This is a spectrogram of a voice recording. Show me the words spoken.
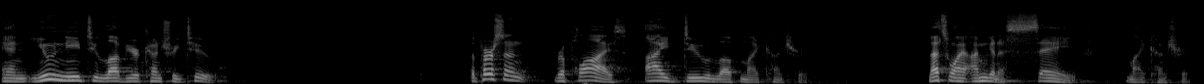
And you need to love your country too. The person replies, I do love my country. That's why I'm going to save my country.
